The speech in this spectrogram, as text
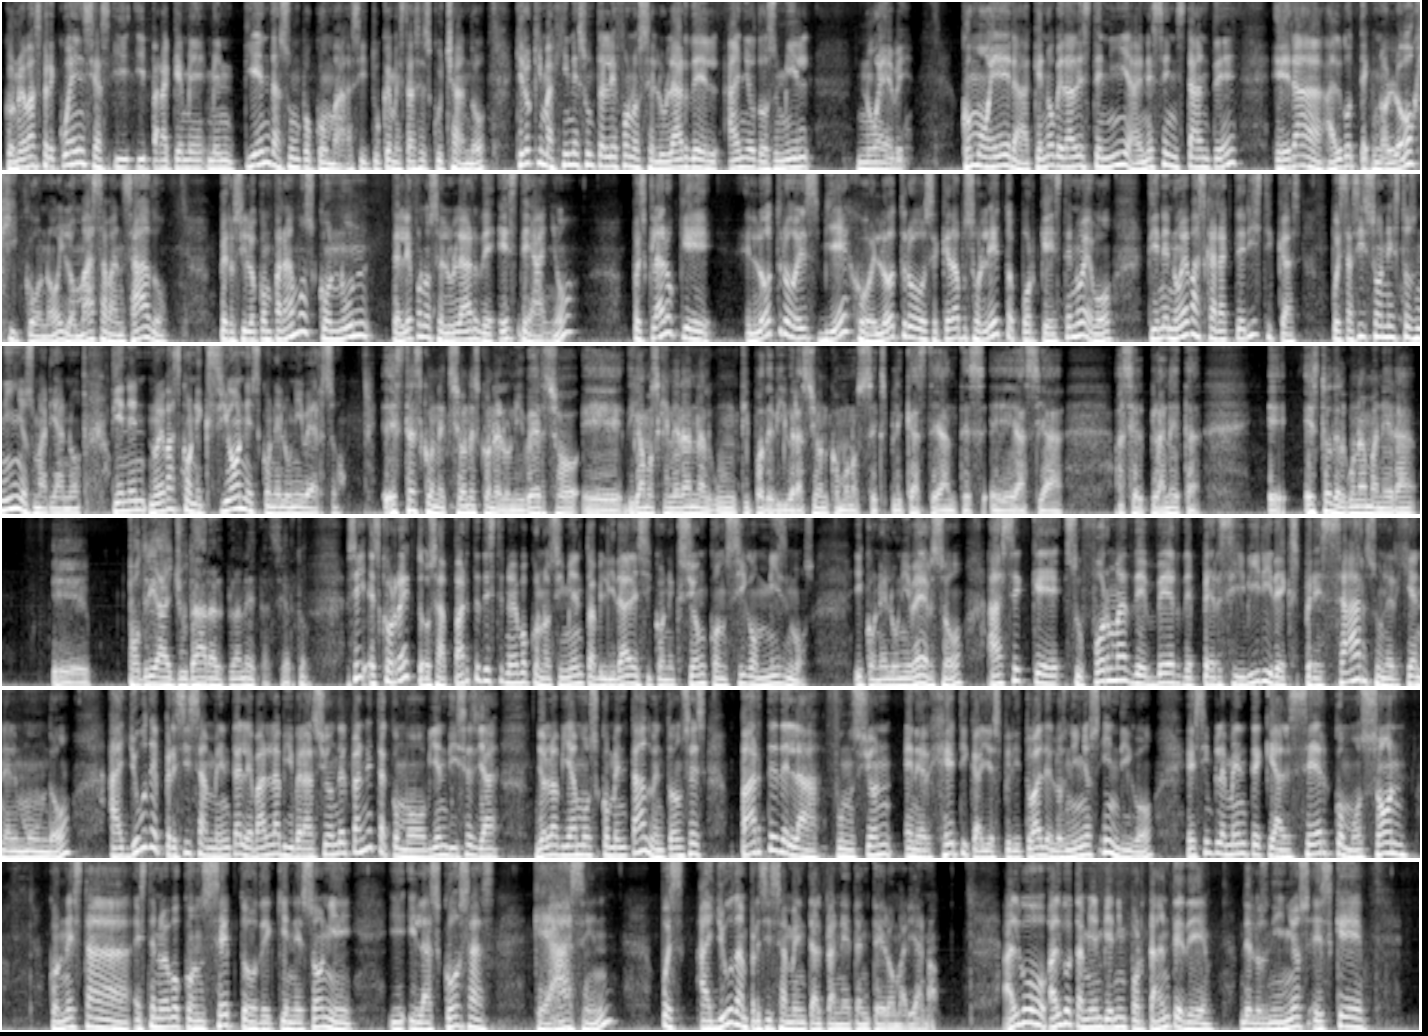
con nuevas frecuencias. Y, para que me, me, entiendas un poco más, y tú que me estás escuchando, quiero que imagines un teléfono celular del año 2009. ¿Cómo era? ¿Qué novedades tenía? En ese instante era algo tecnológico, ¿no? Y lo más avanzado. Pero si lo comparamos con un teléfono celular de este año, pues claro que el otro es viejo, el otro se queda obsoleto porque este nuevo tiene nuevas características. Pues así son estos niños, Mariano. Tienen nuevas conexiones con el universo. Estas conexiones con el universo, eh, digamos, generan algún tipo de vibración, como nos explicaste antes, eh, hacia, hacia el planeta. Eh, esto de alguna manera podría ayudar al planeta, ¿cierto? Sí, es correcto. O sea, parte de este nuevo conocimiento, habilidades y conexión consigo mismos y con el universo, hace que su forma de ver, de percibir y de expresar su energía en el mundo ayude precisamente a elevar la vibración del planeta, como bien dices, ya, ya lo habíamos comentado. Entonces, parte de la función energética y espiritual de los niños índigo es simplemente que al ser como son, con esta, este nuevo concepto de quiénes son y, y, las cosas que hacen, pues ayudan precisamente al planeta entero, Mariano. Algo, algo también bien importante de, de los niños es que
